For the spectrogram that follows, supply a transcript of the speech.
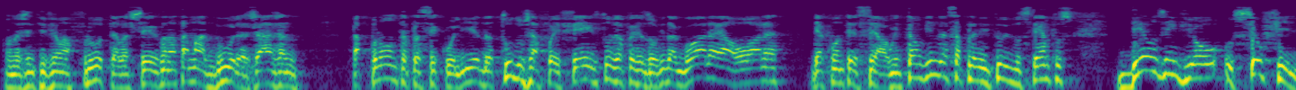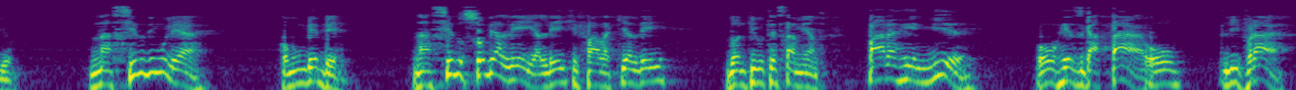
Quando a gente vê uma fruta, ela chega, quando ela está madura já, já está pronta para ser colhida, tudo já foi feito, tudo já foi resolvido, agora é a hora de acontecer algo. Então, vindo essa plenitude dos tempos, Deus enviou o seu filho, nascido de mulher, como um bebê, nascido sob a lei, a lei que fala aqui, a lei do Antigo Testamento, para remir, ou resgatar, ou livrar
